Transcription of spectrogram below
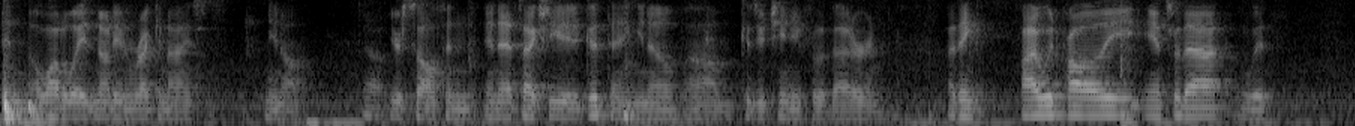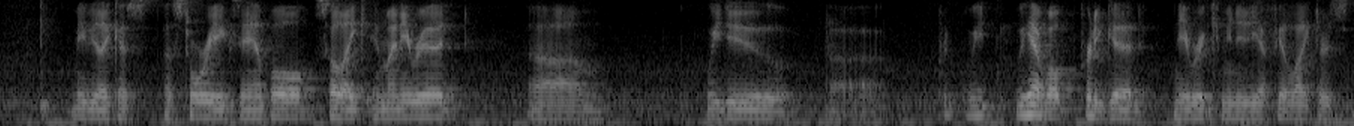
in a lot of ways, not even recognize, you know, Yeah. yourself, and and that's actually a good thing, you know, um, because you're changing for the better. And I think I would probably answer that with maybe like a, a story example. So, like in my neighborhood, um, we do. Uh, we we have a pretty good neighborhood community. I feel like there's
